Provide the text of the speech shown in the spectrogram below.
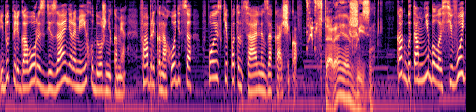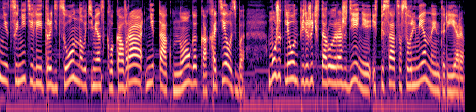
Идут переговоры с дизайнерами и художниками. Фабрика находится в поиске потенциальных заказчиков. Вторая жизнь. Как бы там ни было, сегодня ценителей традиционного тюменского ковра не так много, как хотелось бы. Может ли он пережить второе рождение и вписаться в современные интерьеры?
